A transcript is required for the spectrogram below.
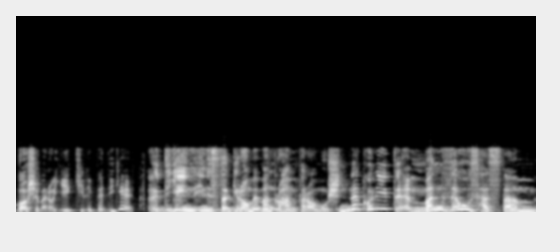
باشه برای یک کلیپ دیگه. دیگه این اینستاگرام من رو هم فراموش نکنید. من زوز هستم.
